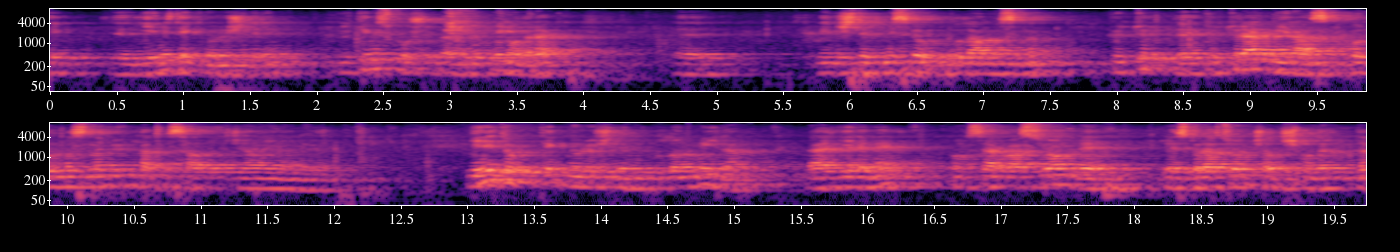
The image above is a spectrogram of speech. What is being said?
tek- e, yeni teknolojilerin ülkemiz koşullarına uygun olarak e, geliştirilmesi ve uygulanmasının kültür, e, kültürel mirasın korunmasına büyük katkı sağlayacağına inanıyorum. Yeni te- teknolojilerin kullanımıyla belgeleme, konservasyon ve restorasyon çalışmalarında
